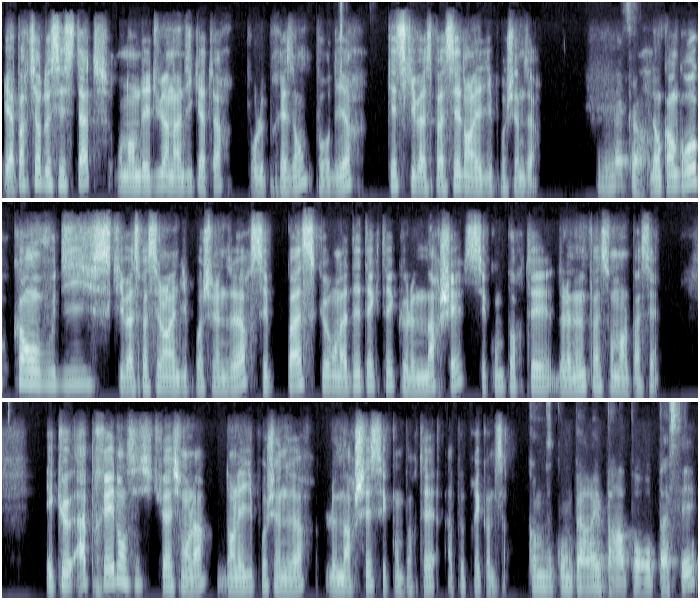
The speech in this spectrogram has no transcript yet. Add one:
Et à partir de ces stats, on en déduit un indicateur pour le présent pour dire qu'est-ce qui va se passer dans les dix prochaines heures. D'accord. Donc en gros, quand on vous dit ce qui va se passer dans les dix prochaines heures, c'est parce qu'on a détecté que le marché s'est comporté de la même façon dans le passé et que après, dans ces situations-là, dans les dix prochaines heures, le marché s'est comporté à peu près comme ça. Comme vous comparez par rapport au passé,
